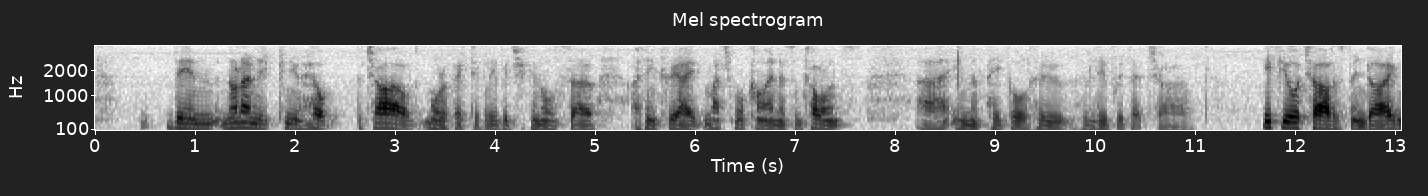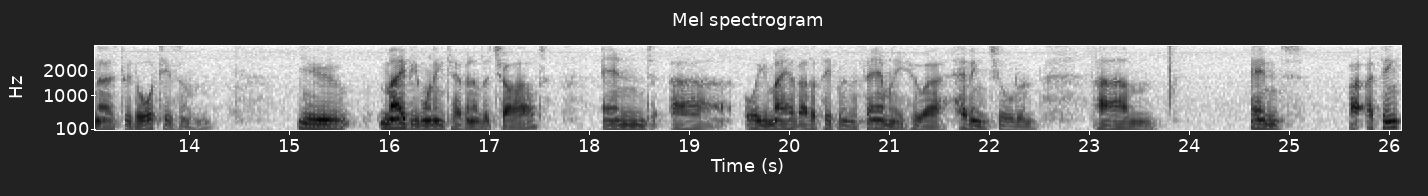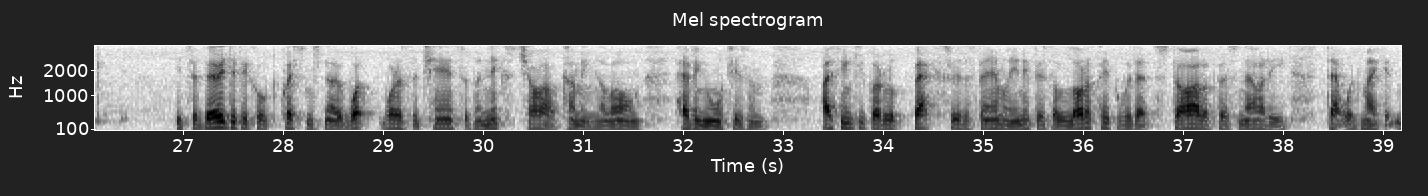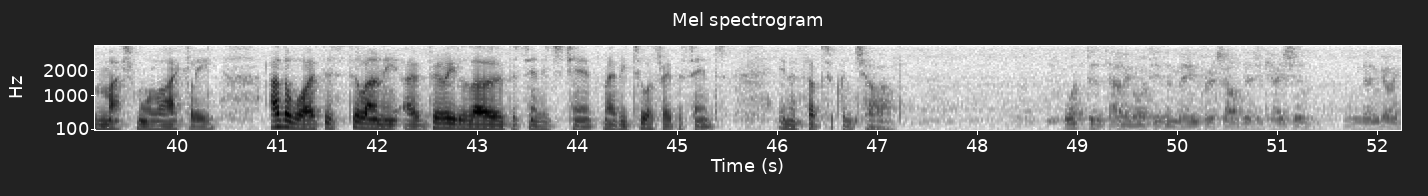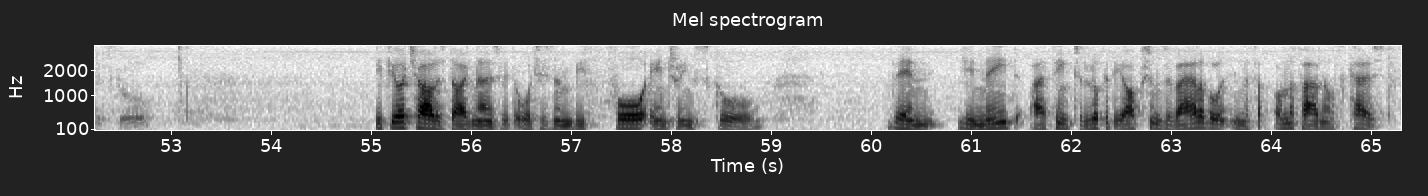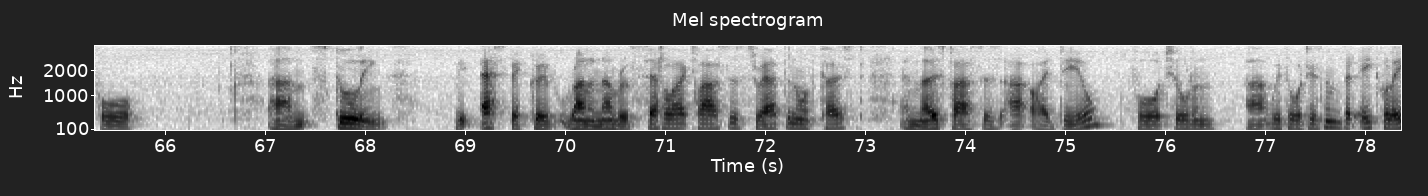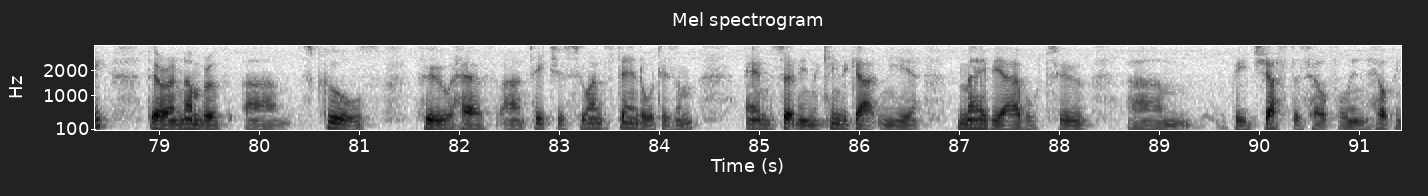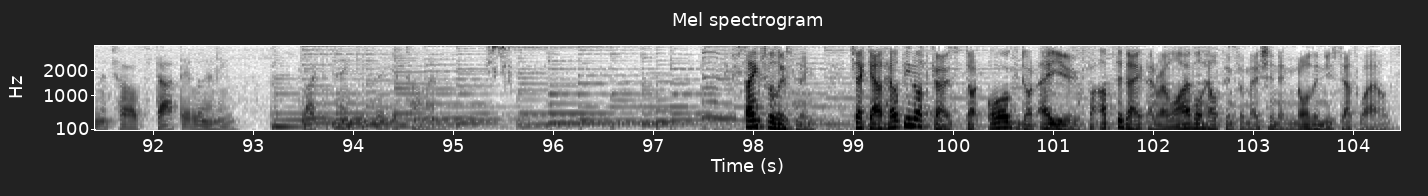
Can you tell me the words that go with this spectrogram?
then not only can you help the child more effectively, but you can also, I think, create much more kindness and tolerance uh, in the people who, who live with that child. If your child has been diagnosed with autism, you may be wanting to have another child, and uh, or you may have other people in the family who are having children, um, and I, I, think it's a very difficult question to know what what is the chance of the next child coming along having autism. I think you've got to look back through the family, and if there's a lot of people with that style of personality, that would make it much more likely. Otherwise, there's still only a very low percentage chance, maybe two or three percent, in a subsequent child. What does having autism mean for a child's education and then going to school? If your child is diagnosed with autism before entering school, then you need, I think, to look at the options available in the, on the far north coast for um, schooling. The Aspect Group run a number of satellite classes throughout the north coast, and those classes are ideal for children uh, with autism, but equally, there are a number of um, schools who have uh, teachers who understand autism and certainly in the kindergarten year may be able to um, be just as helpful in helping the child start their learning. I'd like to thank you for your time. Thanks for listening. Check out healthynorthcoast.org.au for up to date and reliable health information in northern New South Wales.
